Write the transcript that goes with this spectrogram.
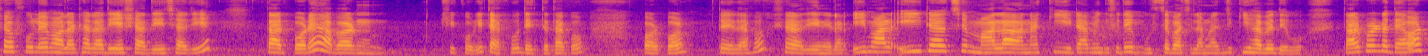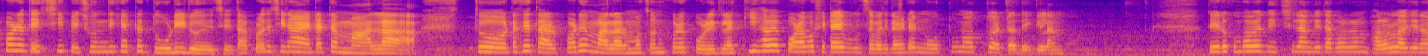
সব ফুলের মালা ঠালা দিয়ে সাজিয়ে সাজিয়ে তারপরে আবার কী করি দেখো, দেখতে থাকো পরপর। তো এই দেখো, সাজিয়ে নিলাম। এই মালা, এইটা হচ্ছে মালা না কি? এটা আমি কিছুতেই বুঝতে পারছিলাম না যে কীভাবে দেবো। তারপর এটা দেওয়ার পরে দেখছি পেছন দিকে একটা দড়ি রয়েছে। তারপরে দেখছি, না, এটা একটা মালা। তো ওটাকে তারপরে মালার মতন করে পরিয়ে দিলাম। কীভাবে পরাবো সেটাই বুঝতে পারছিলাম এটা নতুনত্ব একটা দেখলাম। তো এরকমভাবে দিচ্ছিলাম দিয়ে তারপর ভালো লাগছে না।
